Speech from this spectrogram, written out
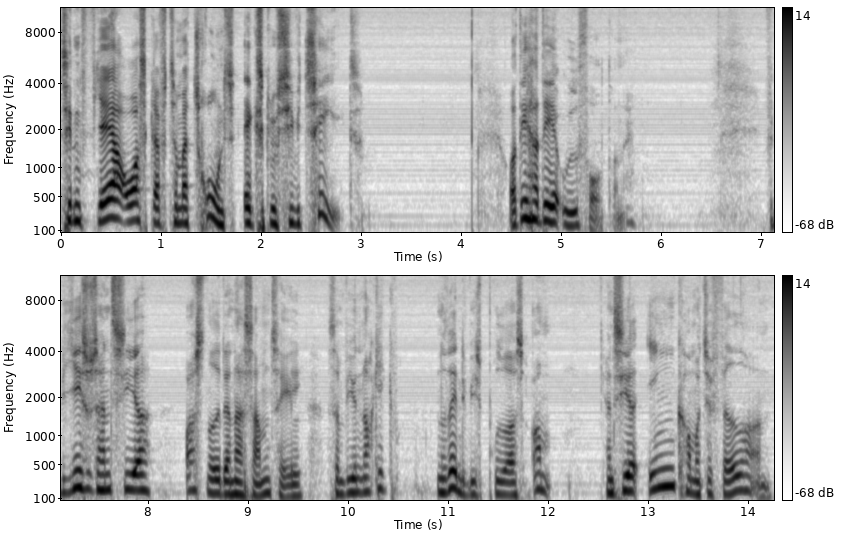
til den fjerde overskrift, som er troens eksklusivitet. Og det her, det er udfordrende. Fordi Jesus han siger også noget i den her samtale, som vi jo nok ikke nødvendigvis bryder os om. Han siger, ingen kommer til faderen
